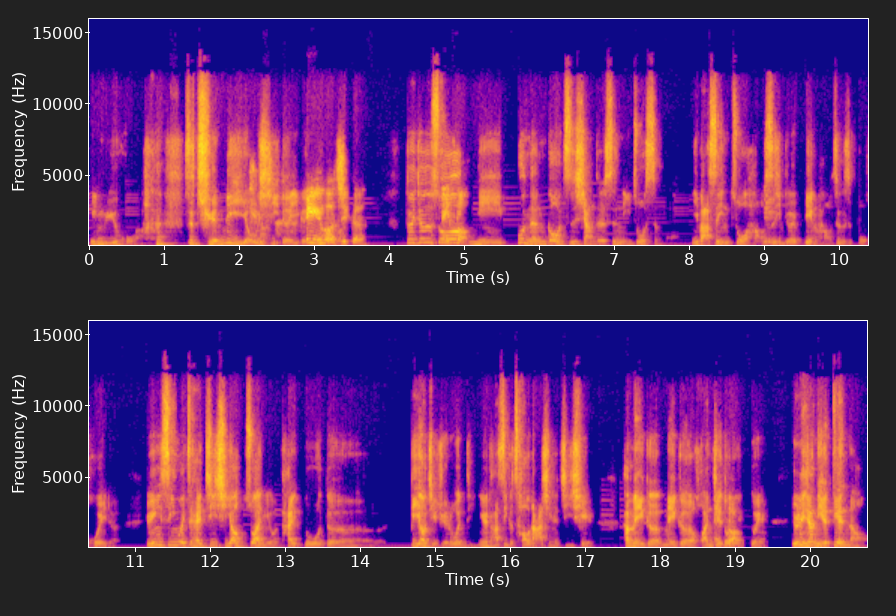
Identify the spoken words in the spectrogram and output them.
冰与火啊，是权力游戏的一个冰与火之歌。对，就是说你不能够只想着是你做什么，你把事情做好，事情就会变好，这个是不会的。原因是因为这台机器要转，有太多的必要解决的问题，因为它是一个超大型的机械，它每个每个环节都得对，有点像你的电脑，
